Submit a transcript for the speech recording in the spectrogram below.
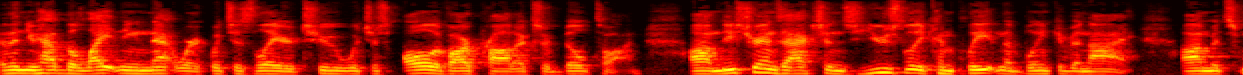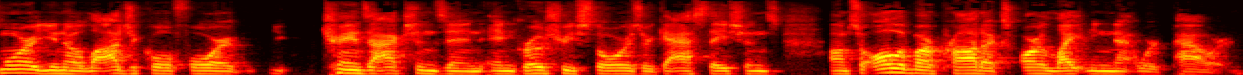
And then you have the Lightning Network, which is layer two, which is all of our products are built on. Um, these transactions usually complete in the blink of an eye. Um, it's more, you know, logical for transactions in, in grocery stores or gas stations. Um, so all of our products are Lightning Network powered.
